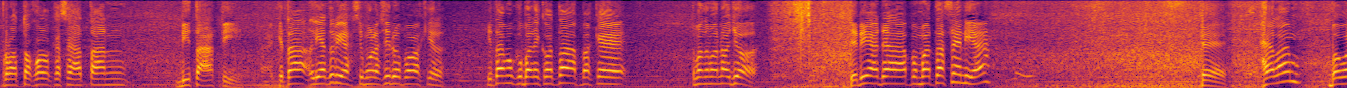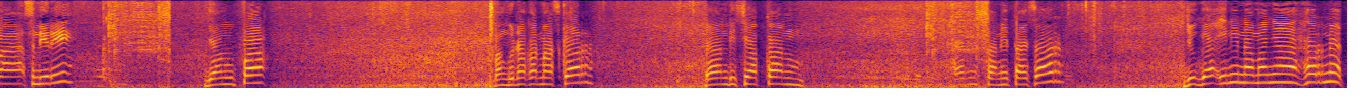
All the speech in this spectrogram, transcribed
protokol kesehatan ditaati. Nah, kita lihat dulu ya simulasi dulu Pak Wakil. Kita mau ke balai kota pakai teman-teman ojol. Jadi ada pembatasnya nih ya. Oke, helm bawa sendiri. Jangan lupa menggunakan masker dan disiapkan hand sanitizer. Juga ini namanya hairnet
